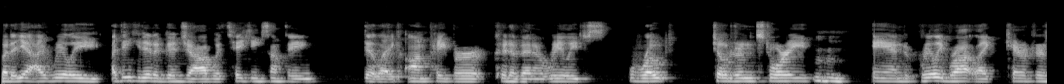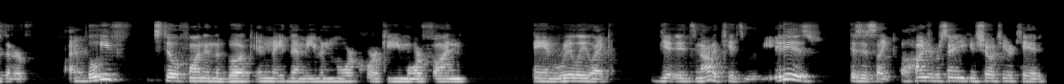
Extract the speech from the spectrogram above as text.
But uh, yeah, I really I think he did a good job with taking something that like on paper could have been a really just rote children's story Mhm. and really brought like characters that are I believe still fun in the book and made them even more quirky, more fun, and really like yeah, it's not a kids movie. It is because it's like 100% you can show it to your kid.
